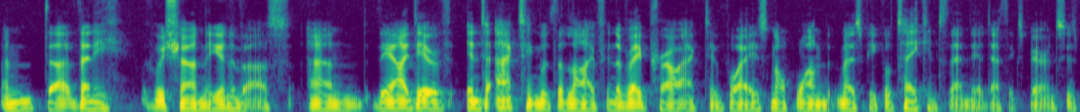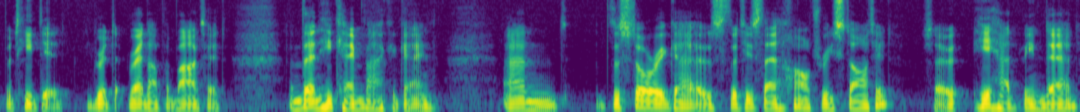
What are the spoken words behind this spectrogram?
And uh, then he was shown the universe. And the idea of interacting with the life in a very proactive way is not one that most people take into their near death experiences, but he did. He read, read up about it. And then he came back again. And the story goes that his heart restarted. So he had been dead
